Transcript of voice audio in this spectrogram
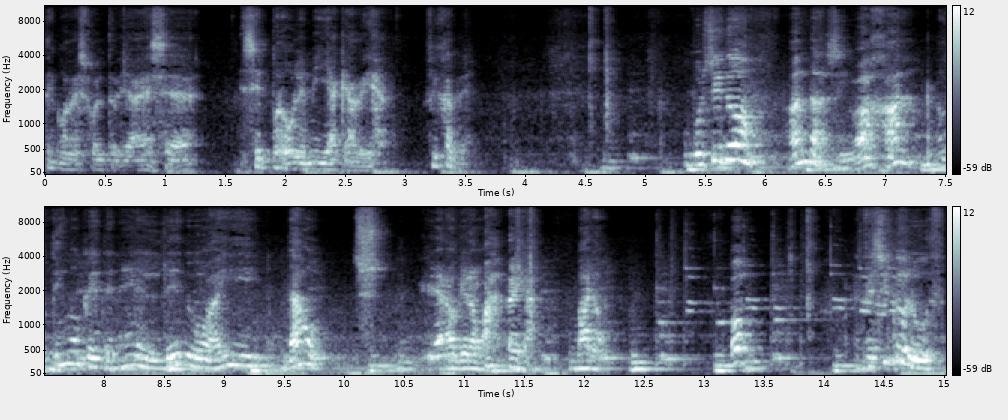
tengo resuelto ya ese, ese problemilla que había. Fíjate. Un pulsito, anda, si baja, no tengo que tener el dedo ahí dado. ya no quiero más, venga, varo. Oh, necesito luz.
